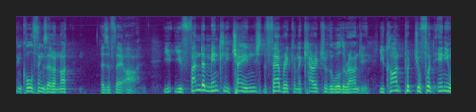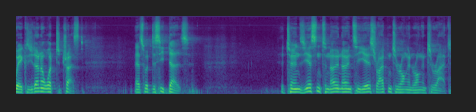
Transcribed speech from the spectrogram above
and call things that are not as if they are. You, you fundamentally change the fabric and the character of the world around you. You can't put your foot anywhere because you don't know what to trust. That's what deceit does. It turns yes into no, no into yes, right into wrong, and wrong into right.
